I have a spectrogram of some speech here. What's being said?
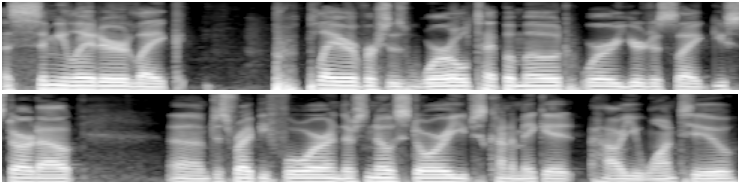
a simulator like player versus world type of mode where you're just like you start out um, just right before, and there's no story. You just kind of make it how you want to.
